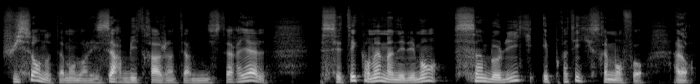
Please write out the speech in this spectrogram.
puissant, notamment dans les arbitrages interministériels, c'était quand même un élément symbolique et pratique extrêmement fort. Alors,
